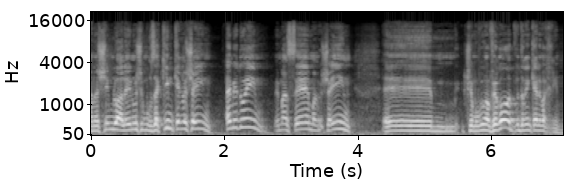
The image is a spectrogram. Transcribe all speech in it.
אנשים לא עלינו שמוחזקים כרשעים, הם ידועים במעשיהם הרשעים, אה, כשהם עוברים עבירות ודברים כאלה ואחרים.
